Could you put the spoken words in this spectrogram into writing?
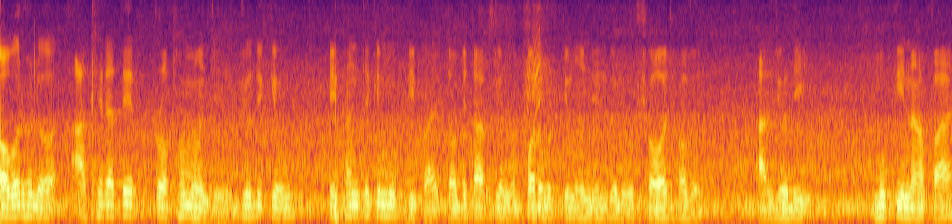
কবর হলো আখেরাতের প্রথম মঞ্জিল যদি কেউ এখান থেকে মুক্তি পায়, তবে তার জন্য পরবর্তী মঞ্জিলগুলো সহজ হবে। আর যদি মুক্তি না পায়,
